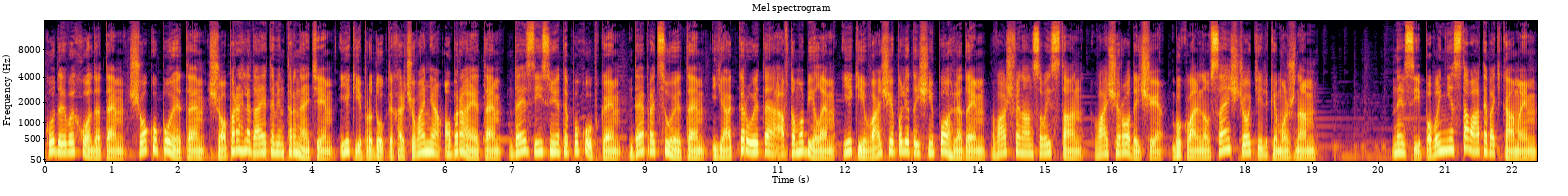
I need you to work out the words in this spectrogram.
куди ви ходите, що купуєте, що переглядаєте в інтернеті, які продукти харчування обираєте, де здійснюєте покупки, де працюєте, як керуєте автомобілем, які ваші політичні погляди, ваш фінансовий стан, ваші родичі, буквально все, що тільки можна. Не всі повинні ставати батьками,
